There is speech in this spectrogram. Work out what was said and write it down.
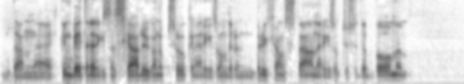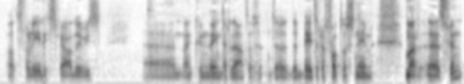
dan eh, je kunt beter ergens een schaduw gaan opzoeken, ergens onder een brug gaan staan, ergens tussen de bomen, wat volledig schaduw is. Eh, dan kun je inderdaad de, de, de betere foto's nemen. Maar Sven,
